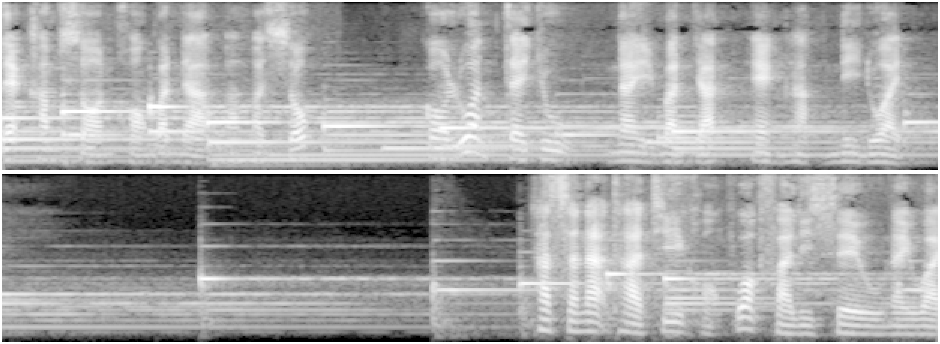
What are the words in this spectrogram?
และคำสอนของบรรดาพระพสกก็ล้วนแต่อยู่ในบัญญัติแห่งหักนี้ด้วย ทัศนท่าทีของพวกฟาริเซลในวา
